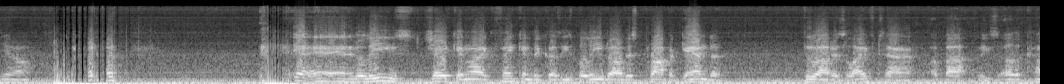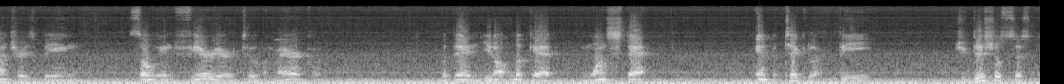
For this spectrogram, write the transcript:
you know. yeah, and it leaves Jake in like thinking because he's believed all this propaganda throughout his lifetime about these other countries being so inferior to America. But then you don't look at one stat in particular, the judicial system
